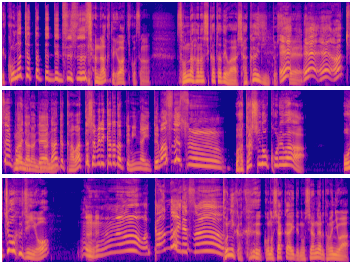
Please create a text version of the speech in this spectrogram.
えこうなっちゃったってですすじゃなくてよあきこさんそんな話し方では社会人としてえええアッキ先輩だってなんか変わった喋り方だってみんな言ってますです。私のこれはお蝶夫人よ。うぬぬぬわかんないです。とにかくこの社会でのし上がるためには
